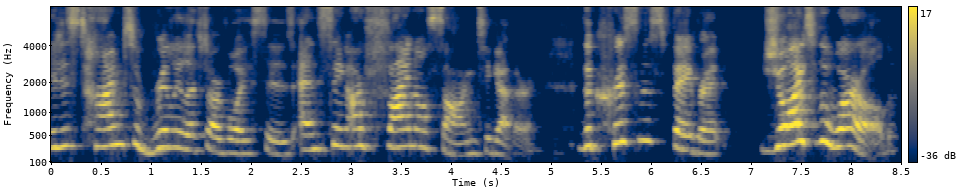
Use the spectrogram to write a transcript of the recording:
It is time to really lift our voices and sing our final song together. The Christmas favorite, Joy to the World.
